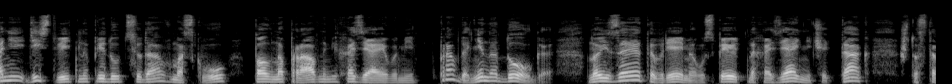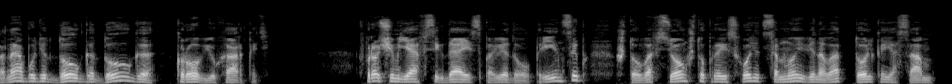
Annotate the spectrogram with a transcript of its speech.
они действительно придут сюда, в Москву, полноправными хозяевами. Правда, ненадолго, но и за это время успеют нахозяйничать так, что страна будет долго-долго кровью харкать. Впрочем, я всегда исповедовал принцип, что во всем, что происходит со мной, виноват только я сам,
